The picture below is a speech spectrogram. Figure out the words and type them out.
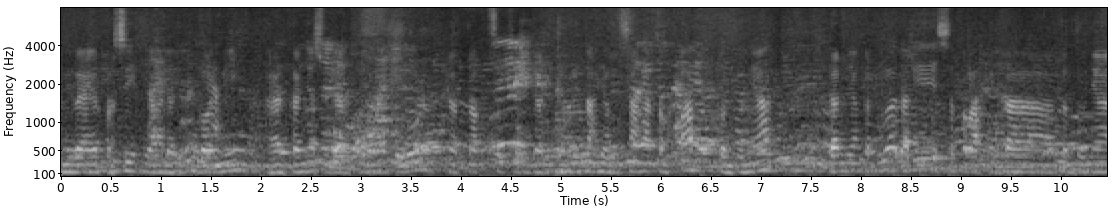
Nilai air bersih yang ada di pulau ini harganya sudah mulai turun dapat subsidi dari pemerintah yang sangat tepat tentunya. Dan yang kedua tadi setelah kita tentunya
